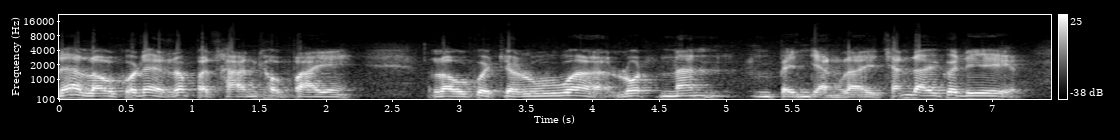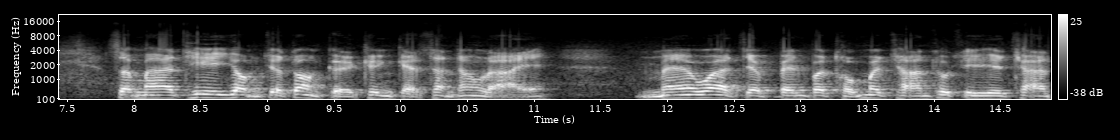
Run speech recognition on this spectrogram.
และเราก็ได้รับประทานเข้าไป เราก็จะรู้ว่ารสนั้นเป็นอย่างไร ชั้นใดก็ดี สมาธิย่อมจะต้องเกิดขึ้นแก่ท่านทั้งหลาย แม้ว่าจะเป็นปฐมฌานทุติยฌาน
